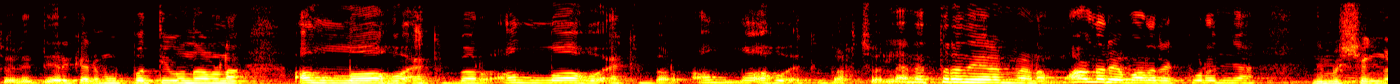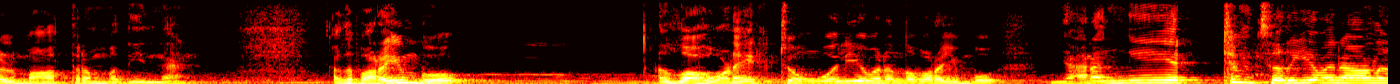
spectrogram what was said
ചൊല്ലി തീർക്കാൻ മുപ്പത്തി മൂന്ന് തവണ അള്ളാഹു അക്ബർ അള്ളാഹു അക്ബർ അള്ളാഹു അക്ബർ ചൊല്ലാൻ എത്ര നേരം വേണം? വളരെ വളരെ കുറഞ്ഞ നിമിഷങ്ങൾ മാത്രം മതി ഞാൻ. അത് പറയുമ്പോൾ അള്ളാഹുവാണ് ഏറ്റവും വലിയവൻ എന്ന് പറയുമ്പോൾ ഞാൻ അങ്ങേയറ്റം ചെറിയവനാണ്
